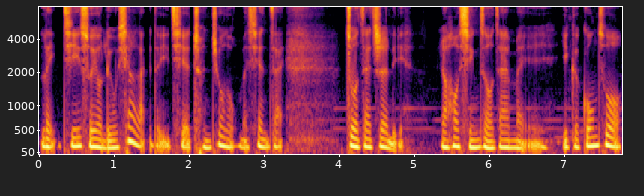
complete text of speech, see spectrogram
累积、所有留下来的一切，成就了我们现在坐在这里，然后行走在每一个工作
